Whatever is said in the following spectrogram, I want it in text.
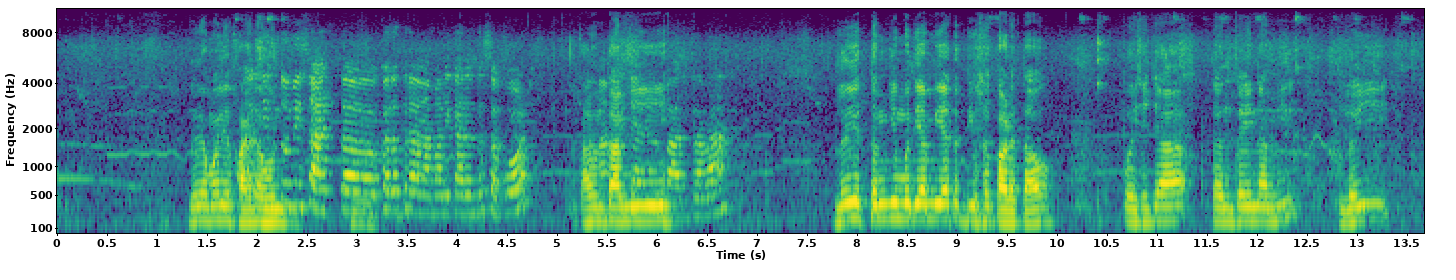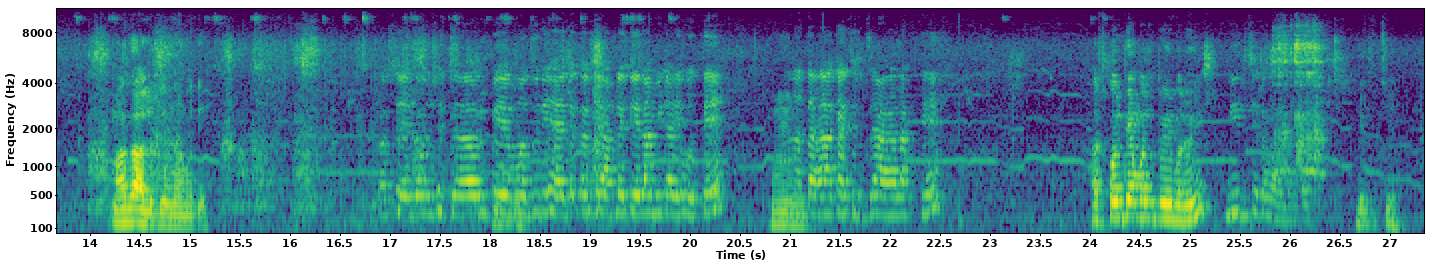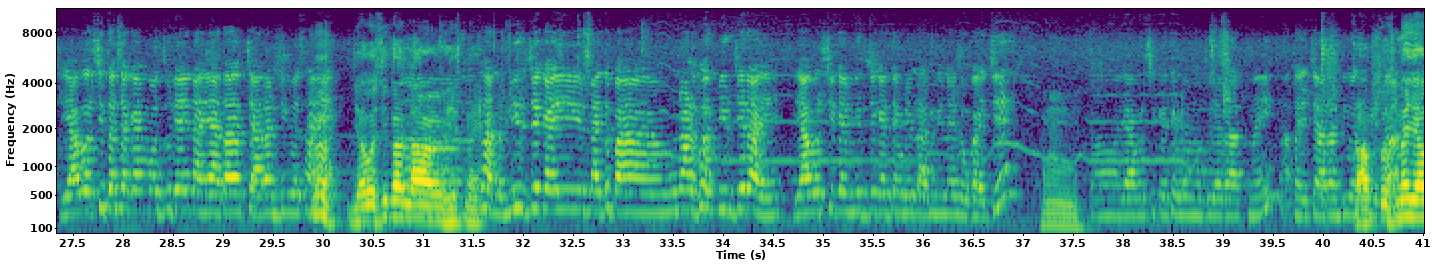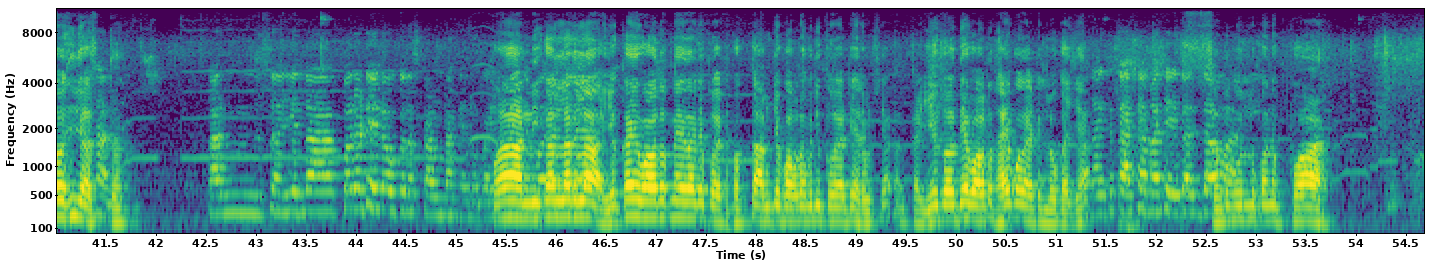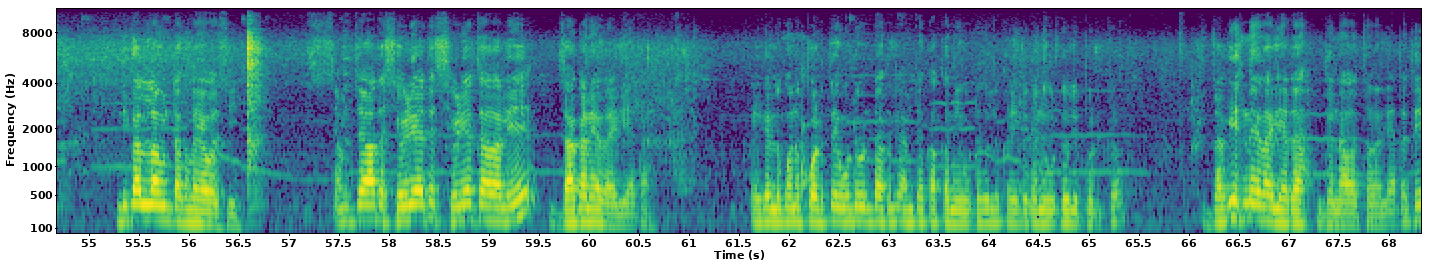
आम्हाला फायदा करत राहा. आम्हाला कारण तर सपोर्ट कारण तर आम्ही लय तंगीमध्ये आम्ही आता दिवस काढत आहो. पैशाच्या टंचाईनं आम्ही लई मागं आलो जीवनामध्ये. कसे दोनशे रुपये मजुरी आहे तर कसे आपल्या तेला मिठाई होते. हम्म. आता काय ते लागते. आज कोणती आम्हाला तुम्ही मजुरी? मिरची मिरची. या वर्षी तशा काही मजुरी नाही आता चार आठ दिवस आहे. यावर्षी का ला हेच नाही. झालं. मिरजे काही नाही तर बा- उन्हाळभर मिरजे राहे. या वर्षी काही मिरजे काही तेवढी लागली नाही लोकांची. तर या वर्षी काही तेवढ्या मजुऱ्या राहत नाही. आता हे चार आठ दिवस कापसच. नाही यावर्षी जास्त. झालं. कारण स- यंदा पराठे लवकरच काढून टाकले लोकांनी. निकाल लागला. एकाही वावरात नाही झाले पराठे. फक्त आमच्या वावरामध्ये पराठे आहे थोडशा काही एक अर्ध्या वावरात आहे पराठे लोकांच्या. नाही तर काशा माशा येतात सर्व जावा. लोकांना पार निकाल लावून टाकला यावर्षी. आमच्या आता शेळ्या त्या शेळ्या चालले जागा नाही राहिली आता. काही काही लोकांना पडते उठवून टाकली. आमच्या काकाने उठवलं काही लोकांनी उठवले पडतं. जागीच नाही राहिली आता जनावर चालले आता ते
